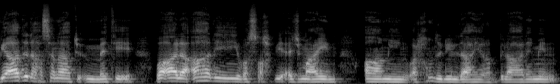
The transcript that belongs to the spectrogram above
bi adil hasenat ümmeti ve ala alihi ve sahbi ecmain amin. Velhamdülillahi rabbil alemin.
